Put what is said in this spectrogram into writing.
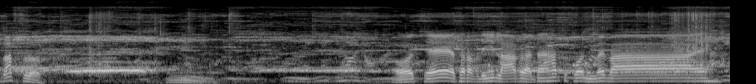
เสาร์มันออกแล้วเนี่ยถามเอฟเฟนเอฟเฟนบัฟเฟลอืมอืมนี่คือเท่าสองอันโอเคสำหรับวันนี้ลาไปก่อนนะครับทุกคน บ๊ายบายกิ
